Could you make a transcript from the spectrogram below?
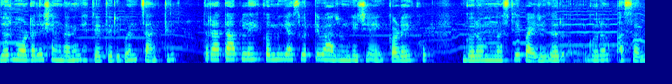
जर मोठाले शेंगदाणे घेतले तरी पण चालतील. तर आता आपल्याला हे कमी गॅसवरती भाजून घ्यायची आहे. कढई खूप गरम नसली पाहिजे. जर गरम असेल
